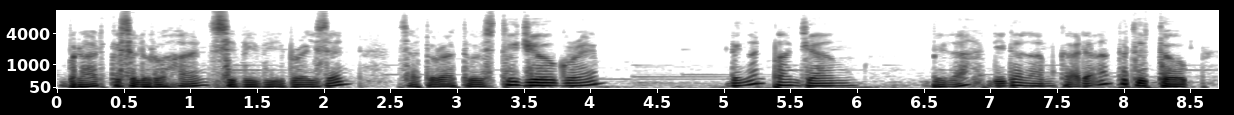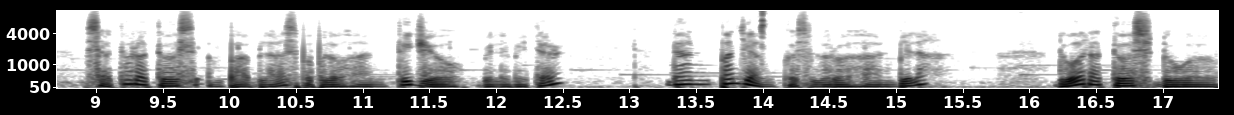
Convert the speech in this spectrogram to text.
Berat keseluruhan CVV Brazen 107 gram dengan panjang bilah di dalam keadaan tertutup 114.7 mm dan panjang keseluruhan bilah 202.7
